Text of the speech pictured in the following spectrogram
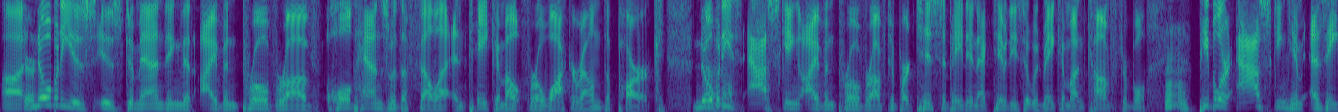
Uh, Sure. Nobody is is demanding that Ivan Provorov hold hands with a fella and take him out for a walk around the park. Nobody's asking Ivan Provorov to participate in activities that would make him uncomfortable. People are asking him as a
